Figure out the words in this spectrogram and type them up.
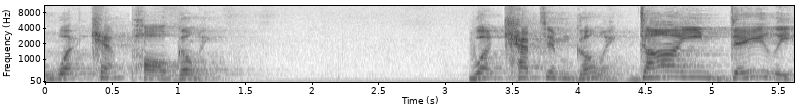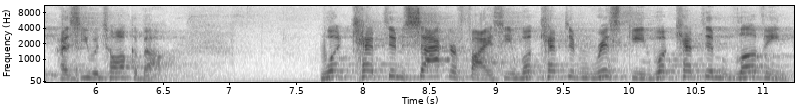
What kept Paul going? What kept him going? Dying daily, as he would talk about. What kept him sacrificing? What kept him risking? What kept him loving?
